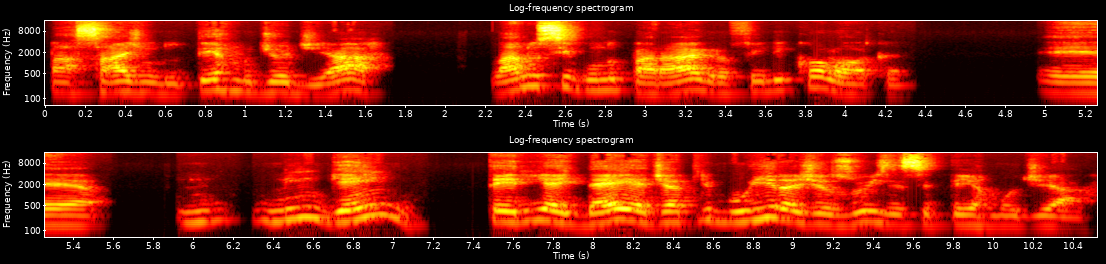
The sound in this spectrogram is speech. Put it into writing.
passagem do termo de odiar, lá no segundo parágrafo ele coloca: é, ninguém teria a ideia de atribuir a Jesus esse termo odiar.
